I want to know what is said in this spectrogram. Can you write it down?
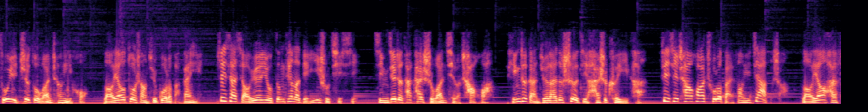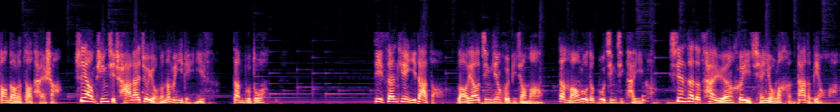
足以制作完成以后，老妖坐上去过了把干瘾，这下小院又增添了点艺术气息。紧接着，他开始玩起了插花，凭着感觉来的设计还是可以一看。这些插花除了摆放于架子上，老妖还放到了灶台上，这样品起茶来就有了那么一点意思，但不多。第三天一大早，老妖今天会比较忙，但忙碌的不仅仅他一个。现在的菜园和以前有了很大的变化，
